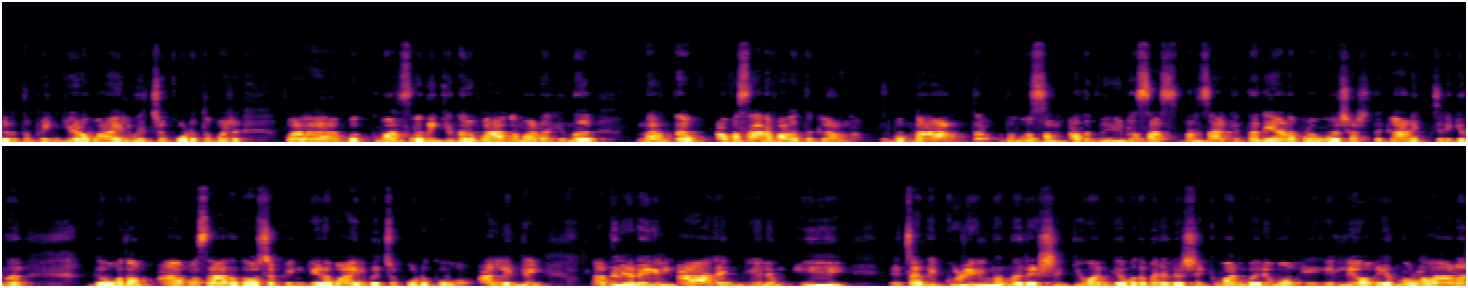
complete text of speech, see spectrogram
എടുത്ത് പിങ്കിയുടെ വായിൽ വെച്ച് കൊടുത്ത് പക്ഷെ വെക്കുവാൻ ശ്രമിക്കുന്ന ഒരു ഭാഗമാണ് ഇന്ന് ഇന്നത്തെ അവസാന ഭാഗത്ത് കാണുന്നത്. അപ്പം നാളത്തെ ദിവസം അത് വീണ്ടും സസ്പെൻസ് ആക്കി തന്നെയാണ് പ്രമോശാസ്ത്രത്തിൽ കാണിച്ചിരിക്കുന്നത്. ഗൗതം ആ മസാല ദോശ പിങ്കിയുടെ വായിൽ വെച്ച് കൊടുക്കുമോ? അല്ലെങ്കിൽ അതിനിടയിൽ ആരെങ്കിലും ഈ ചതിക്കുഴിയിൽ നിന്ന് രക്ഷിക്കുവാൻ ഗൗതമനെ രക്ഷിക്കുവാൻ വരുമോ? ഇല്ലയോ എന്നുള്ളതാണ്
